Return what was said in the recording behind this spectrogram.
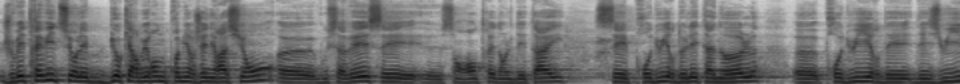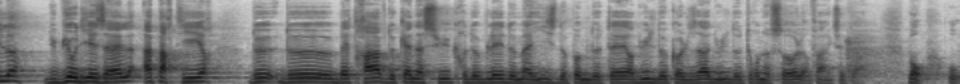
Euh, je vais très vite sur les biocarburants de première génération. Euh, vous savez, c'est, euh, sans rentrer dans le détail, c'est produire de l'éthanol, produire des, huiles, du biodiesel à partir de, de betteraves, de canne à sucre, de blé, de maïs, de pommes de terre, d'huile de colza, d'huile de tournesol, enfin, etc. Bon, il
